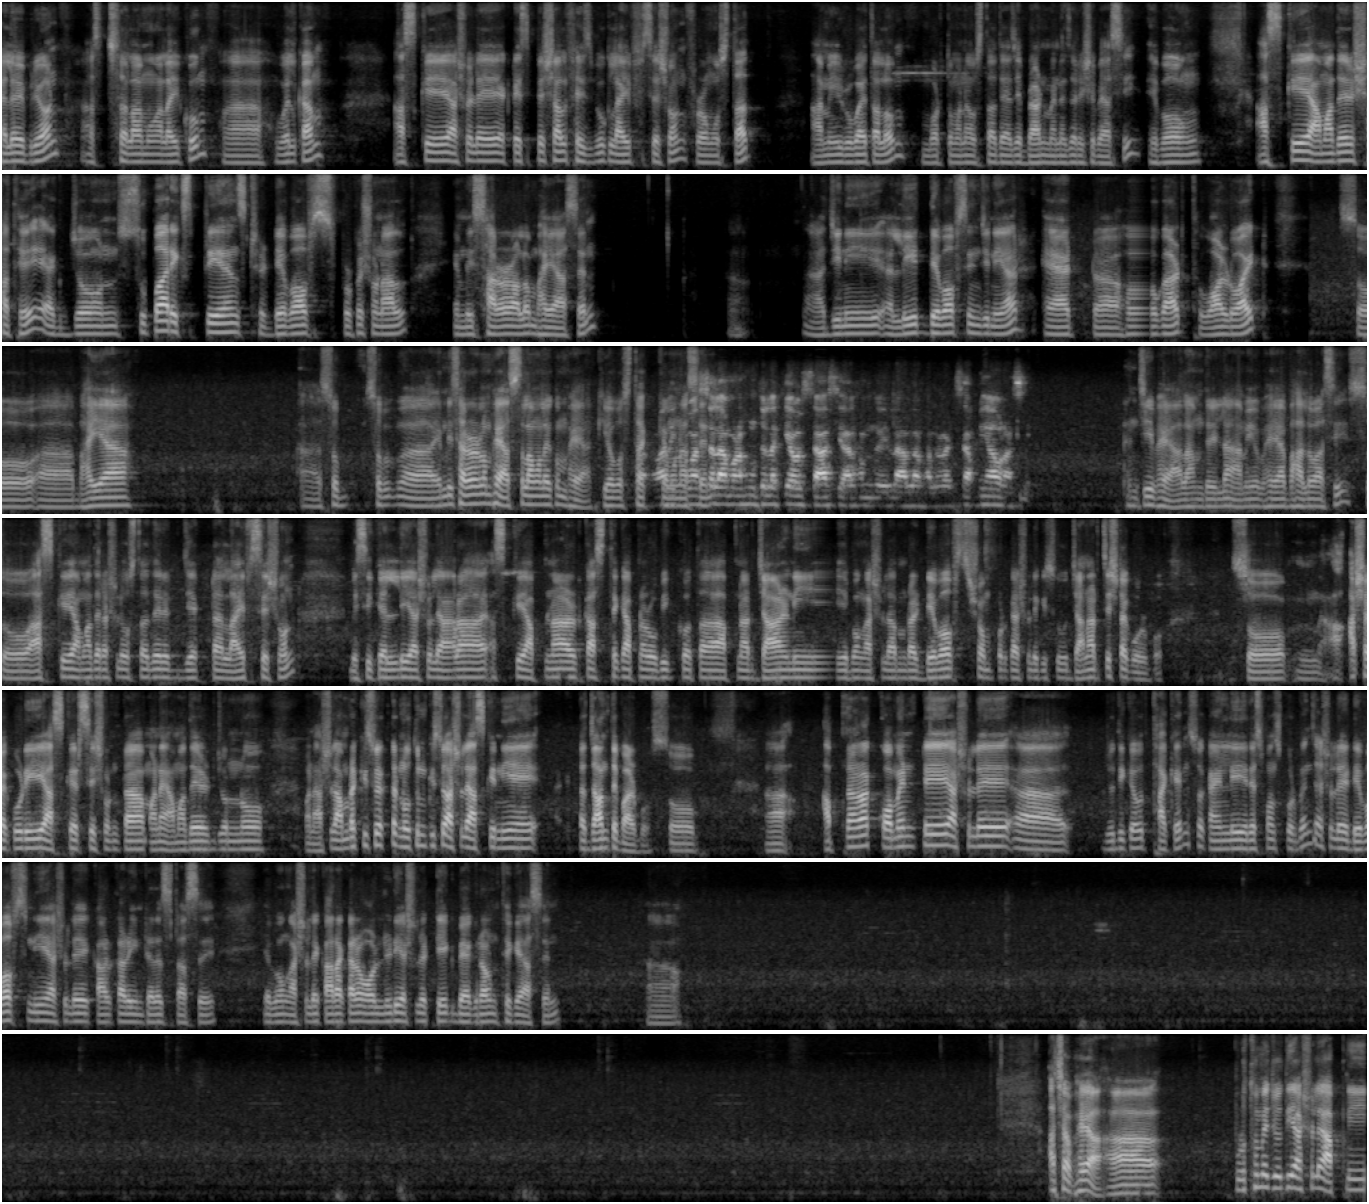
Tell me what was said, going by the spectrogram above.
Hello everyone, আসসালামু আলাইকুম। Welcome. আজকে আসলে একটা special Facebook live session from Ostad. আমি রুবায়ত আলম। বর্তমানে ওস্তাদ এজ এ ব্র্যান্ড ম্যানেজার হিসেবে আছি এবং আজকে আমাদের সাথে একজন সুপার এক্সপিরিয়েন্সড ডেভঅপস প্রফেশনাল এমনি সারোয়ার আলম ভাইয়া আছেন। যিনি lead DevOps engineer at Hogarth worldwide. So ভাইয়া এমডি সারোয়ার আলম ভাইয়া আসসালামু আলাইকুম ভাইয়া। কি অবস্থা? কেমন আছেন? আসসালাম রাহমাতুল্লাহ। কি অবস্থা? আছি আলহামদুলিল্লাহ। আল্লাহ ভালো রাখছে। আপনি কেমন আছেন? জি ভাইয়া, আলহামদুলিল্লাহ আমিও ভাইয়া ভালো আছি। সো আজকে আমাদের আসলে ওস্তাদের যে একটা লাইভ সেশন, বেসিক্যালি আসলে আমরা আজকে আপনার কাছ থেকে আপনার অভিজ্ঞতা, আপনার জার্নি এবং আসলে আমরা ডেভঅপস সম্পর্কে আসলে কিছু জানার চেষ্টা করব। সো আশা করি আজকের সেশনটা মানে আমাদের জন্য মানে আসলে আমরা কিছু একটা নতুন কিছু আসলে আজকে নিয়ে জানতে পারব। সো আপনারা কমেন্টে আসলে যদি কেউ থাকেন সো কাইন্ডলি রেসপন্স করবেন যে আসলে ডেভঅপস নিয়ে আসলে কার, কার ইন্টারেস্ট আছে এবং আসলে কারা, কারা অলরেডি আসলে টেক ব্যাকগ্রাউন্ড থেকে আছেন। আচ্ছা ভাইয়া, ১ম যদি আসলে আপনি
